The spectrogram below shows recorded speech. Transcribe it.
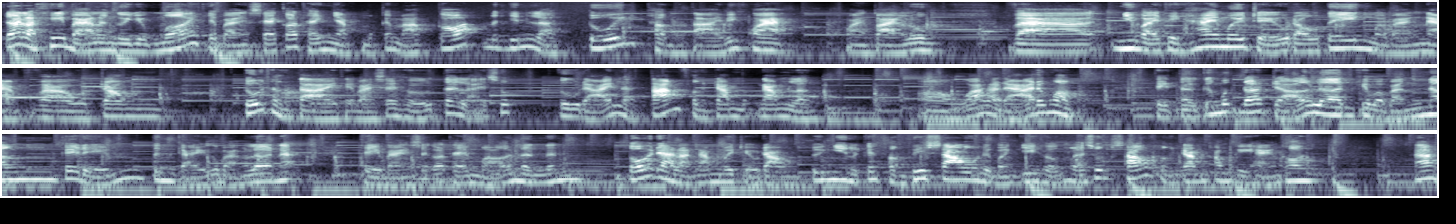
Đó là khi bạn là người dùng mới thì bạn sẽ có thể nhập một cái mã code đó chính là túi thần tài viết hoa hoàn toàn luôn. Và như vậy thì 20 triệu đầu tiên mà bạn nạp vào trong túi thần tài thì bạn sẽ hưởng tới lãi suất ưu đãi là 8% một năm lần Ồ, quá là đã đúng không? Thì từ cái mức đó trở lên khi mà bạn nâng cái điểm tin cậy của bạn lên á thì bạn sẽ có thể mở lên đến tối đa là 50 triệu đồng. Tuy nhiên là cái phần phía sau thì bạn chỉ hưởng lãi suất 6% không kỳ hạn thôi. Ha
